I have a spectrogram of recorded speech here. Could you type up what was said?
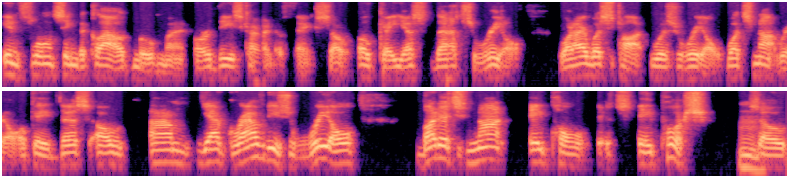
influencing the cloud movement or these kind of things. So, okay, yes, that's real what I was taught was real. What's not real? Okay, this, oh, um, yeah, gravity's real, but it's not a pull, it's a push. Mm. So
